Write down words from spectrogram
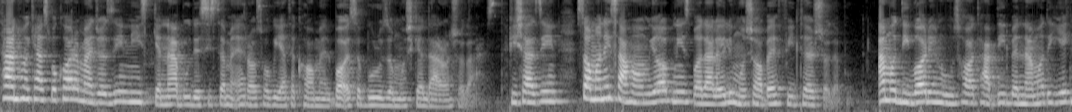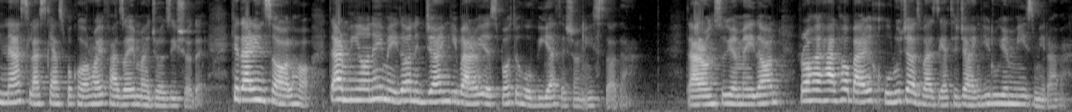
تنها کسب و کار مجازی نیست که نبود سیستم احراز هویت کامل باعث بروز مشکل در آن شده است. پیش از این سامانه سهامیاب نیز با دلایلی مشابه فیلتر شده بود. اما دیوار این روزها تبدیل به نماد یک نسل از کسب و کارهای فضای مجازی شده که در این سالها در میانه میدان جنگی برای اثبات هویتشان ایستادند در آن سوی میدان راه حلها برای خروج از وضعیت جنگی روی میز می رود.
